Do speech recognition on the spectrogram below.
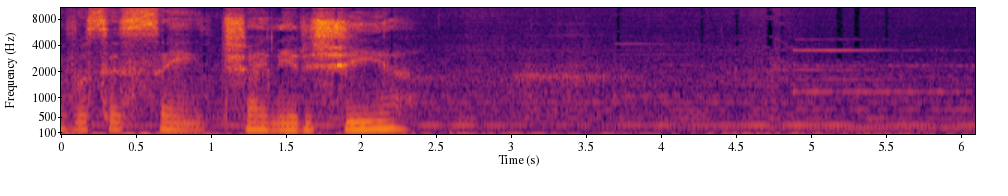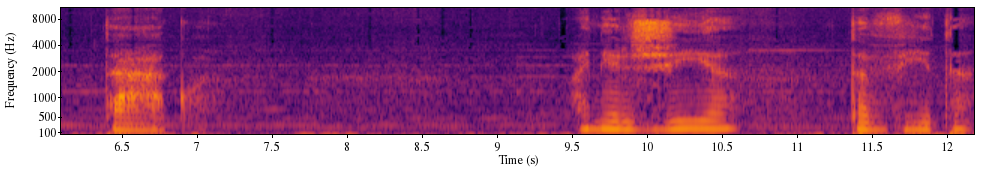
E você sente a energia da água, a energia da vida.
